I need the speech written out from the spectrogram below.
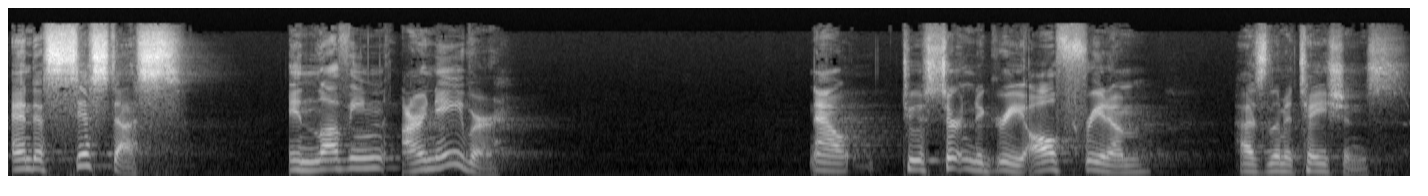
and assist us in loving our neighbor. Now, to a certain degree, all freedom has limitations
